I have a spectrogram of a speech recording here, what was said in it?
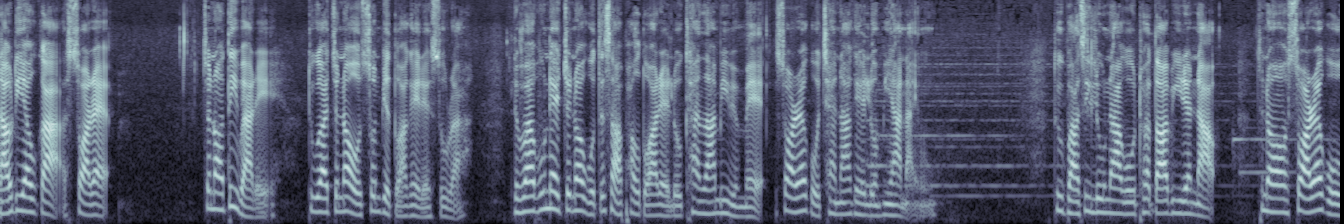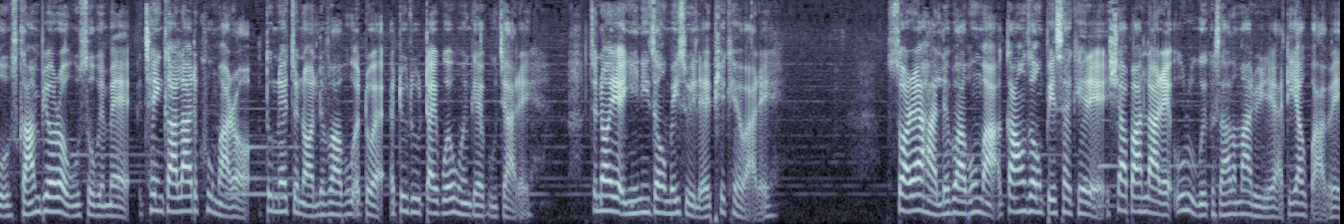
နောက်တစ်ယောက်ကဆွာရက်ကျွန်တော်သိပါတယ်သူကကျွန်တော်ကိုစွန့်ပစ်သွားခဲ့တယ်ဆိုတာလီဗာပူးနဲ့ကျွန်တော်ကိုတစ္ဆာဖောက်သွားတယ်လို့ခံစားမိပေမဲ့ဆွာရက်ကိုခြံထားခဲ့လို့မရနိုင်ဘူးသူဘာစီလိုနာကိုထွက်သွားပြီးတဲ့နောက်ကျွန်တော်ဆွာရက်ကိုစကားမပြောတော့ဘူးဆိုပေမဲ့အချိန်ကာလတစ်ခုမှာတော့သူနဲ့ကျွန်တော်လီဗာပူးအတွက်အတူတူတိုက်ပွဲဝင်ခဲ့ပူကြတယ်ကျွန်တော်ရဲ့အရင်းနှီးဆုံးမိတ်ဆွေလည်းဖြစ်ခဲ့ပါတယ်ဆွာရက်ဟာလီဗာပူးမှာအကောင်းဆုံးပေးဆက်ခဲ့တဲ့ရှားပါလှတဲ့ဥရုဝေးကစားသမားတွေထဲကတစ်ယောက်ပါပဲ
